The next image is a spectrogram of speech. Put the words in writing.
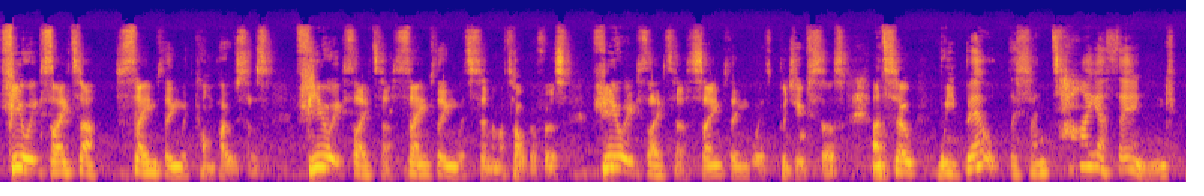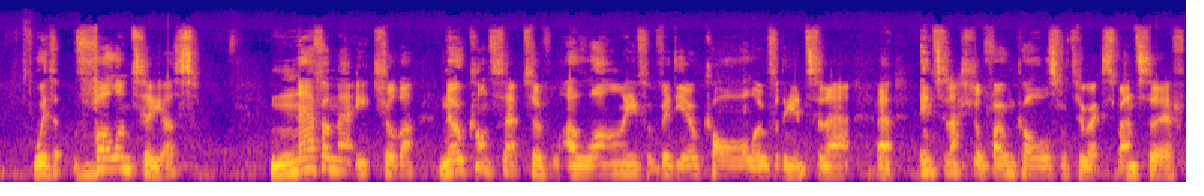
Few weeks later, same thing with composers. Few weeks later, same thing with cinematographers. Few weeks later, same thing with producers. And so we built this entire thing with volunteers, never met each other, no concept of a live video call over the internet. Uh, international phone calls were too expensive.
